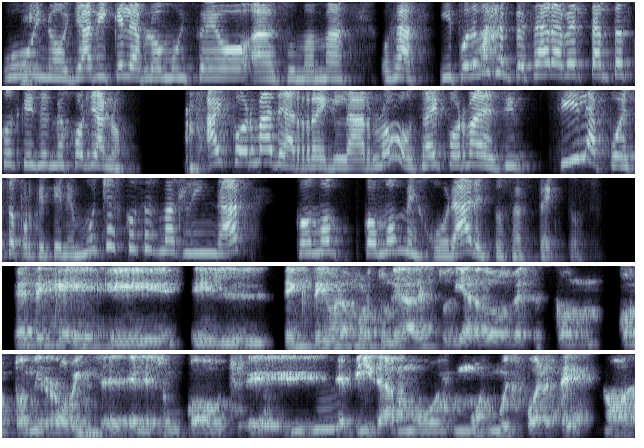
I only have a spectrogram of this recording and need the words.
Uy, no, ya vi que le habló muy feo a su mamá. O sea, y podemos empezar a ver tantas cosas que dices, mejor ya no. Hay forma de arreglarlo, o sea, hay forma de decir, sí le apuesto porque tiene muchas cosas más lindas, cómo, cómo mejorar estos aspectos. Fíjate que eh, el, tengo la oportunidad de estudiar dos veces con, con Tony Robbins. Él, es un coach eh, de vida muy, muy, muy fuerte, ¿no?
